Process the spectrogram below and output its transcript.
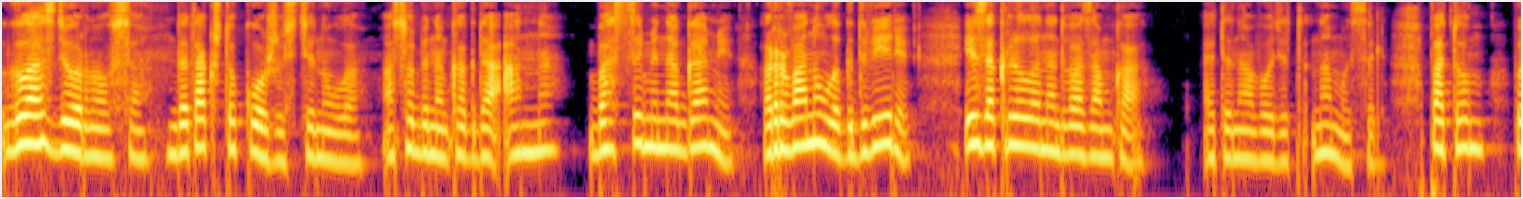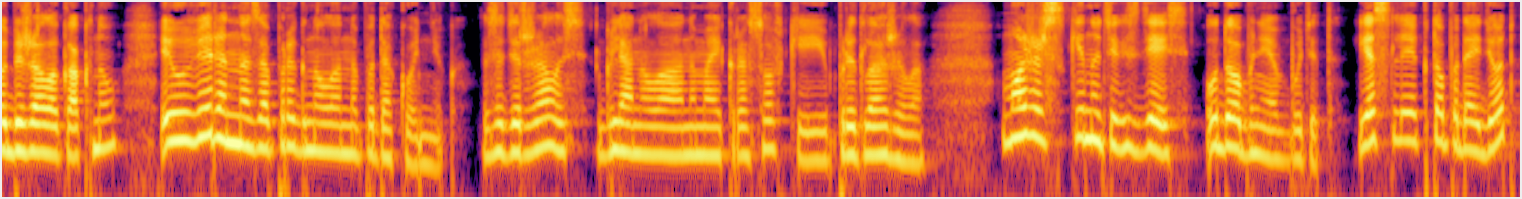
глаз дернулся, да так, что кожу стянула, особенно когда Анна босыми ногами рванула к двери и закрыла на два замка. Это наводит на мысль. Потом побежала к окну и уверенно запрыгнула на подоконник. Задержалась, глянула на мои кроссовки и предложила. «Можешь скинуть их здесь, удобнее будет. Если кто подойдет,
